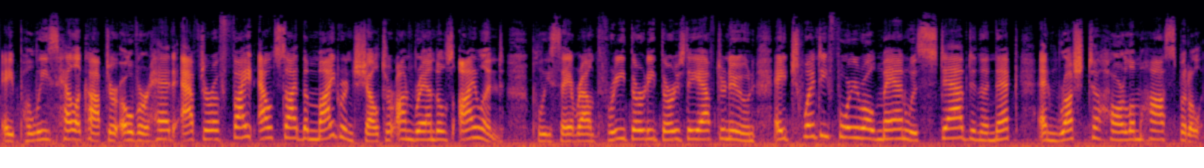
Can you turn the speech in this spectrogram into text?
A police helicopter overhead after a fight outside the migrant shelter on Randall's Island. Police say around 3:30 Thursday afternoon, a 24-year-old man was stabbed in the neck and rushed to Harlem Hospital.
